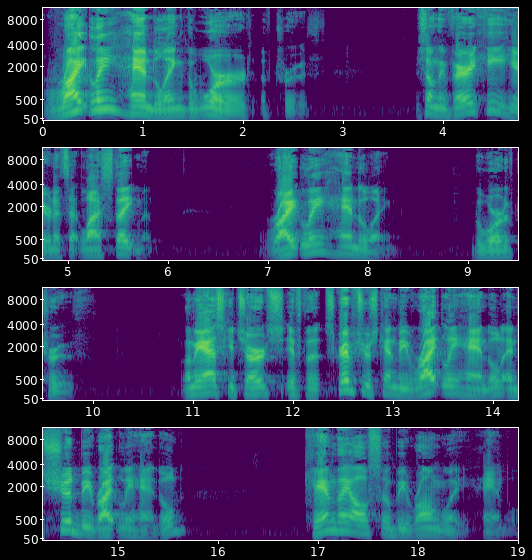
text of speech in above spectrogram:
rightly handling the word of truth. There's something very key here, and it's that last statement rightly handling the word of truth. Let me ask you, church, if the scriptures can be rightly handled and should be rightly handled, can they also be wrongly handled?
